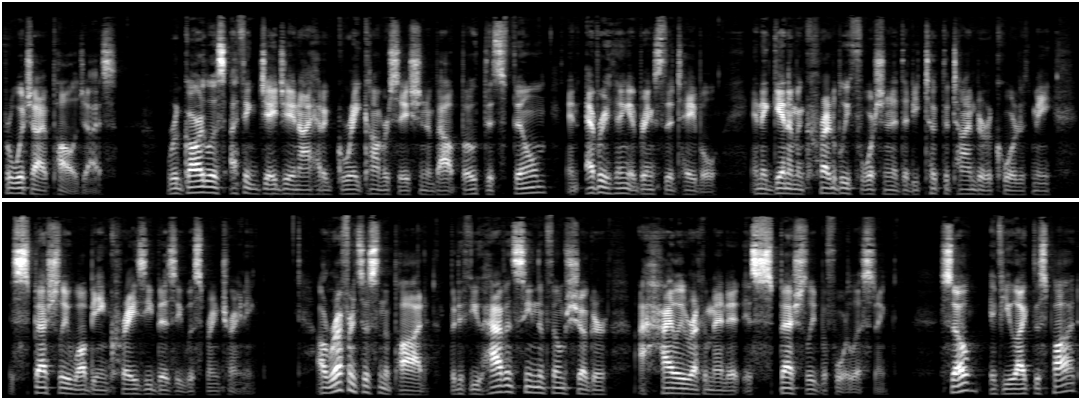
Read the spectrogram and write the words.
for which I apologize. Regardless, I think JJ and I had a great conversation about both this film and everything it brings to the table. And again, I'm incredibly fortunate that he took the time to record with me, especially while being crazy busy with spring training. I'll reference this in the pod, but if you haven't seen the film Sugar, I highly recommend it, especially before listening. So, if you like this pod,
